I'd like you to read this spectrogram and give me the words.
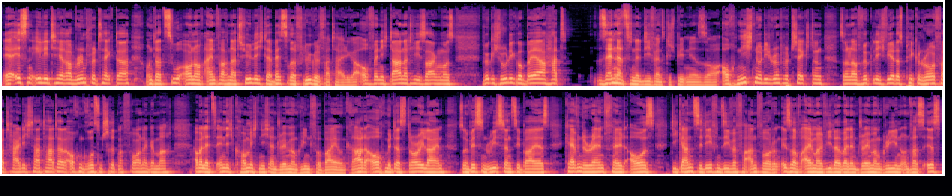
Er ist ein elitärer Rim Protector und dazu auch noch einfach natürlich der bessere Flügelverteidiger. Auch wenn ich da natürlich sagen muss, wirklich Rudy Gobert hat sensationelle Defense gespielt in der Saison. Auch nicht nur die Rim Protection, sondern auch wirklich, wie er das Pick and Roll verteidigt hat, hat er auch einen großen Schritt nach vorne gemacht. Aber letztendlich komme ich nicht an Draymond Green vorbei. Und gerade auch mit der Storyline, so ein bisschen Recency Bias, Kevin Durant fällt aus, die ganze defensive Verantwortung ist auf einmal wieder bei dem Draymond Green. Und was ist?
